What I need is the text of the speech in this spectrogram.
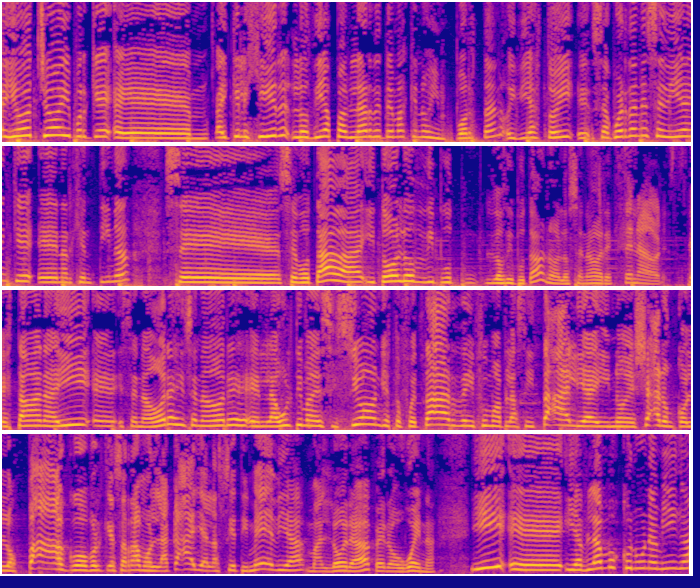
38 y porque eh, hay que elegir los días para hablar de temas que nos importan. Hoy día estoy... eh, ¿Se acuerdan ese día en que eh, en Argentina se, se votaba y todos los, dipu- los diputados, no, los senadores, Senadores. estaban ahí, eh, senadoras y senadores, en la última decisión, y esto fue tarde, y fuimos a Plaza Italia, y nos echaron con los pacos, porque cerramos la calle a las siete y media, mal hora, pero buena. Y, eh, y hablamos con una amiga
